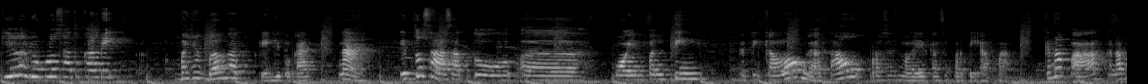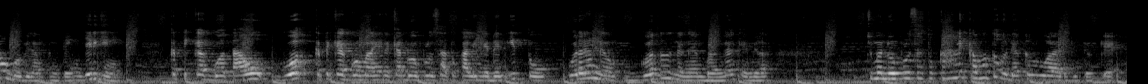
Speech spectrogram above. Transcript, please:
Gila 21 kali. Banyak banget. Kayak gitu kan. Nah itu salah satu uh, poin penting ketika lo nggak tahu proses melahirkan seperti apa. Kenapa? Kenapa gue bilang penting? Jadi gini ketika gue tahu gue ketika gue melahirkan 21 kali ngeden itu gue kan gue tuh dengan bangga kayak bilang cuma 21 kali kamu tuh udah keluar gitu. Kayak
